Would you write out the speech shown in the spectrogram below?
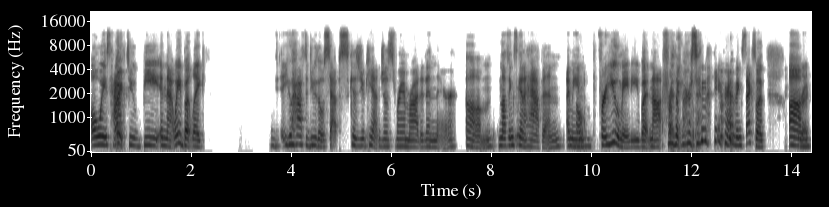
always have Right. to be in that way but like you have to do those steps because you can't just ramrod it in there um nothing's gonna happen i mean Oh. for you maybe but not for the person that you're having sex with um Correct.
